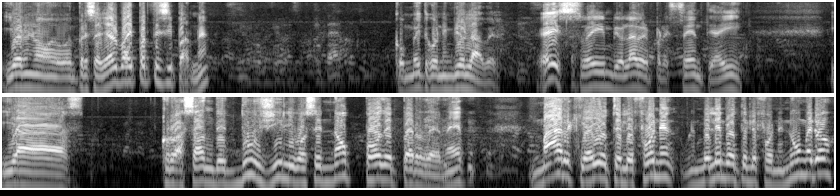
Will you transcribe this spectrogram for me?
E ahora no empresarial vai participar, né? Convete con Inviolable. Eso es Inviolable presente aí. E as croissant de Du Gili você não pode perder, né? Marque aí o telefone, me lembro o telefone, número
